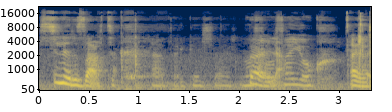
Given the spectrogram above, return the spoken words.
sileriz artık. Evet arkadaşlar. Nasıl Böyle. olsa yok. Evet.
